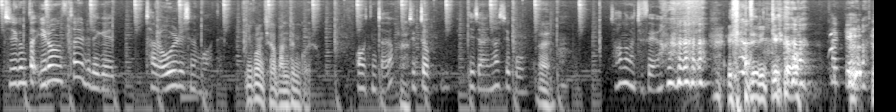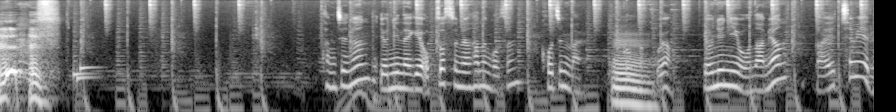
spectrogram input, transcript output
지금 딱 이런 스타일이 되게 잘 어울리시는 것 같아요. 이건 제가 만든 거예요. 어 진짜요? 네. 직접 디자인하시고 네. 저 하나만 주세요. 이따 드릴게요. 할게요. 당신은 연인에게 없었으면 하는 것은 거짓말. 음, 같고요. 연인이 원하면 나의 취미를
